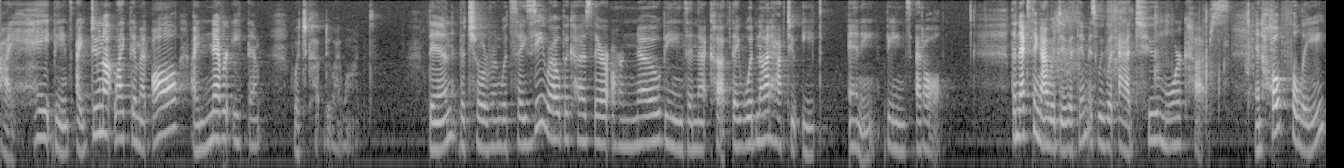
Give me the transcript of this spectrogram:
I hate beans? I do not like them at all. I never eat them. Which cup do I want? Then the children would say zero because there are no beans in that cup. They would not have to eat any beans at all. The next thing I would do with them is we would add two more cups. And hopefully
